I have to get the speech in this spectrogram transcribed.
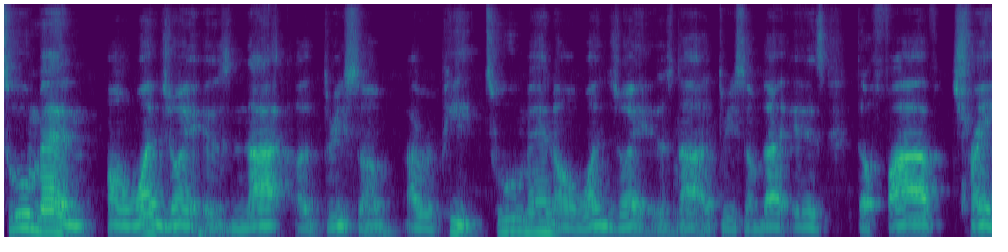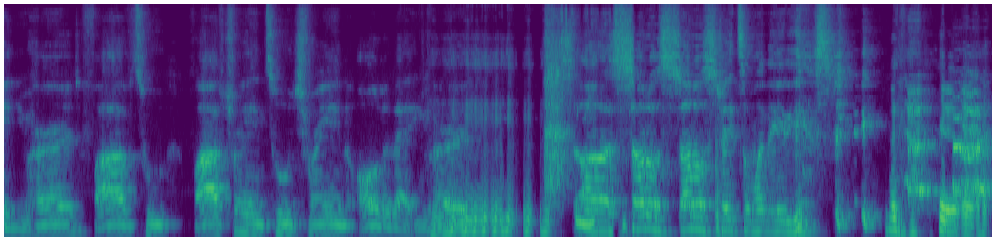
two men on one joint is not a threesome. I repeat, two men on one joint is not a threesome. That is the five train. You heard five two five train two train all of that. You heard. uh, shuttle shuttle straight to 180th.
